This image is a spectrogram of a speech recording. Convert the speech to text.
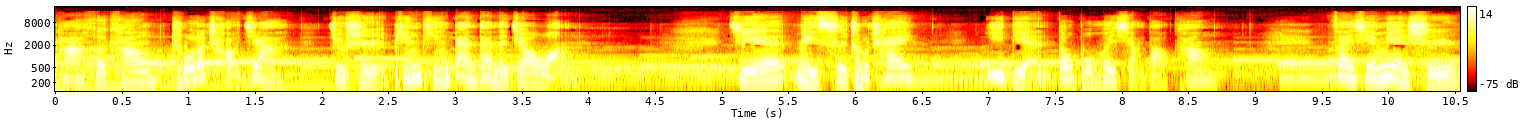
他和康除了吵架，就是平平淡淡的交往。杰每次出差，一点都不会想到康。再见面时，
